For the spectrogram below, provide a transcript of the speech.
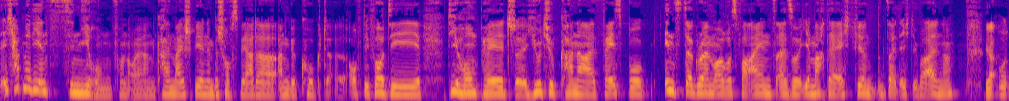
ich habe mir die Inszenierung von euren Karl-May-Spielen in Bischofswerda angeguckt. Äh, auf DVD, die Homepage, äh, YouTube-Kanal, Facebook, Instagram eures Vereins. Also, ihr macht ja echt viel und seid echt überall, ne? Ja, und,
